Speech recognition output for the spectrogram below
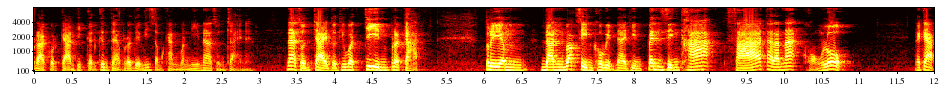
ปรากฏการณ์ที่เกิดขึ้นแต่ประเด็นที่สำคัญวันนี้น่าสนใจนะน่าสนใจตัวที่ว่าจีนประกาศ เตรียมดันวัคซีนโควิด -19 เป็นสินค้าสาธารณะของโลกนะครับ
